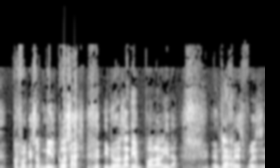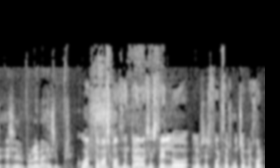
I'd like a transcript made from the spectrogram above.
Porque son mil cosas y no nos da tiempo a la vida. Entonces, pues ese es el problema de siempre. Cuanto más concentradas estén los esfuerzos, mucho mejor.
